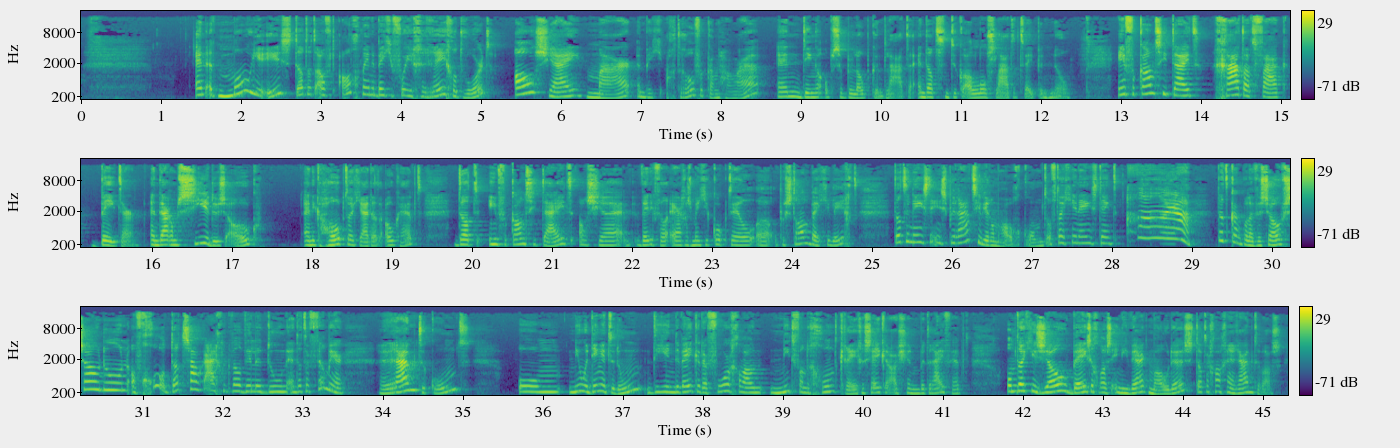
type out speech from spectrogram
En het mooie is dat het over het algemeen een beetje voor je geregeld wordt. Als jij maar een beetje achterover kan hangen en dingen op zijn beloop kunt laten. En dat is natuurlijk al loslaten 2.0. In vakantietijd gaat dat vaak beter. En daarom zie je dus ook, en ik hoop dat jij dat ook hebt, dat in vakantietijd, als je, weet ik veel, ergens met je cocktail uh, op een strandbedje ligt, dat ineens de inspiratie weer omhoog komt. Of dat je ineens denkt, ah ja, dat kan ik wel even zo of zo doen. Of god, dat zou ik eigenlijk wel willen doen. En dat er veel meer ruimte komt om nieuwe dingen te doen die je in de weken daarvoor gewoon niet van de grond kregen. Zeker als je een bedrijf hebt. Omdat je zo bezig was in die werkmodus dat er gewoon geen ruimte was.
